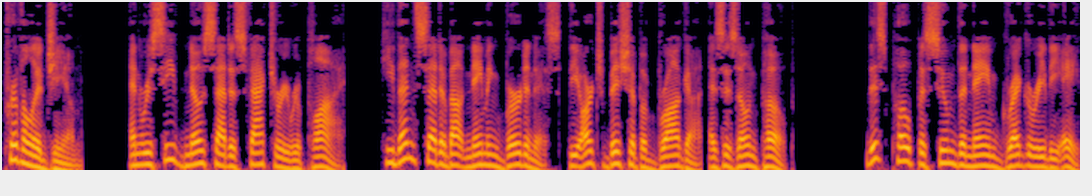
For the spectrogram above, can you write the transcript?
«privilegium» and received no satisfactory reply. He then set about naming Burdinus, the Archbishop of Braga, as his own pope. This pope assumed the name Gregory VIII,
